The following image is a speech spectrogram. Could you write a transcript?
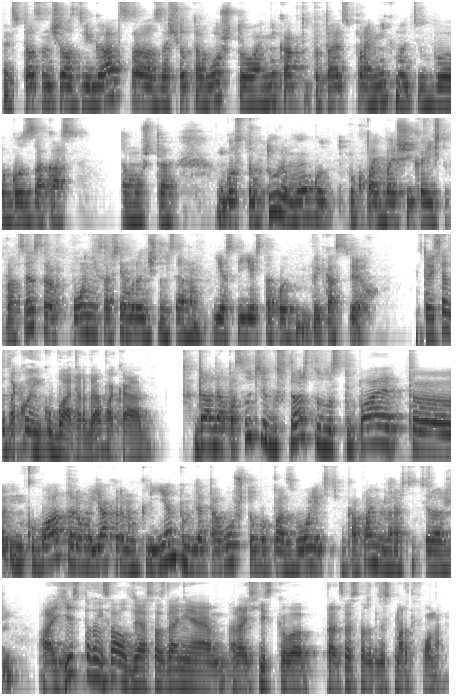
эта ситуация начала сдвигаться за счет того, что они как-то пытаются проникнуть в госзаказ. Потому что госструктуры могут покупать большие количество процессоров по не совсем рыночным ценам, если есть такой приказ сверху. То есть это такой инкубатор, да, пока? Да, да, по сути, государство выступает э, инкубатором и якорным клиентом для того, чтобы позволить этим компаниям нарастить тиражи. А есть потенциал для создания российского процессора для смартфона?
